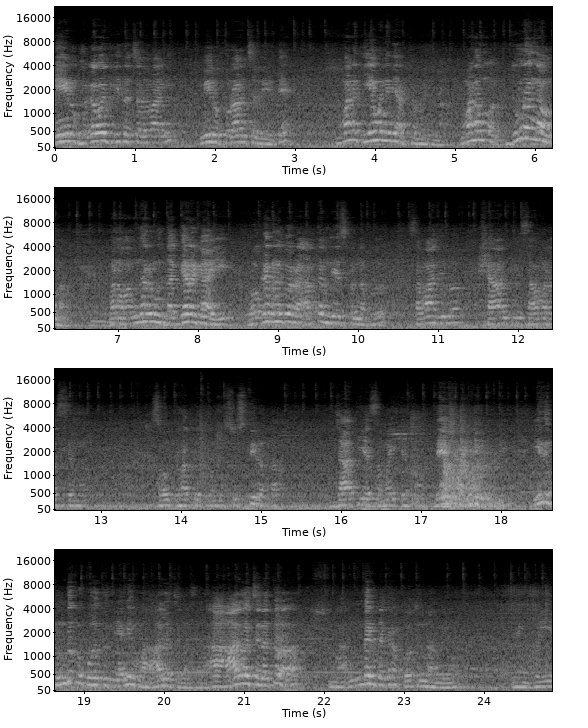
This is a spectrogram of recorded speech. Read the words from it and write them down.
నేను భగవద్గీత చదవాలి మీరు ఖురాన్ చదివితే మనకి ఏమనేది అర్థమవుతుంది? మనం దూరంగా ఉన్నాం. మనం అందరం దగ్గరగా అయి ఒకరినొకరు అర్థం చేసుకున్నప్పుడు సమాజంలో శాంతి సామరస్యము సౌభ్రాతృత్వము సుస్థిరత జాతీయ సమైక్యత దేశ అభివృద్ధి ఇది ముందుకు పోతుంది అని మా ఆలోచన సార్. ఆ ఆలోచనతో మా అందరి దగ్గర పోతున్నాం మేము. మేము పోయి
